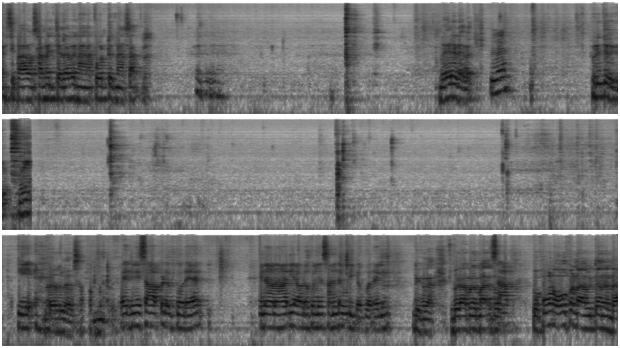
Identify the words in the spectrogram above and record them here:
அரிசி பாவம் சமைச்சதை நான் போட்டு நான் சாப்பிடுறேன் வேற ம் பிடிச்சிருக்கு சாப்பிட போறேன் நான் ஆரியாவோட கொஞ்சம் சண்டை பிடிக்க போறேன். இப்ப போன ஓபன் நான் விட்டேன்டா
